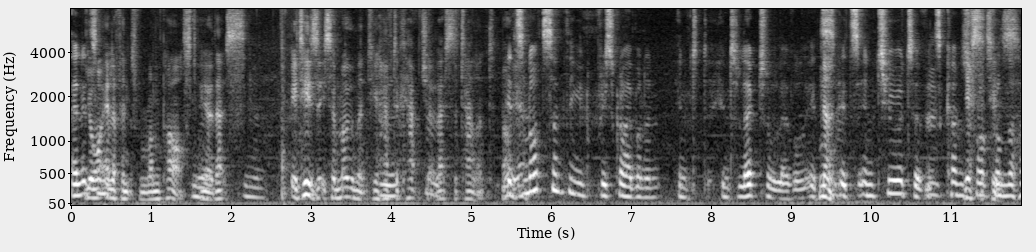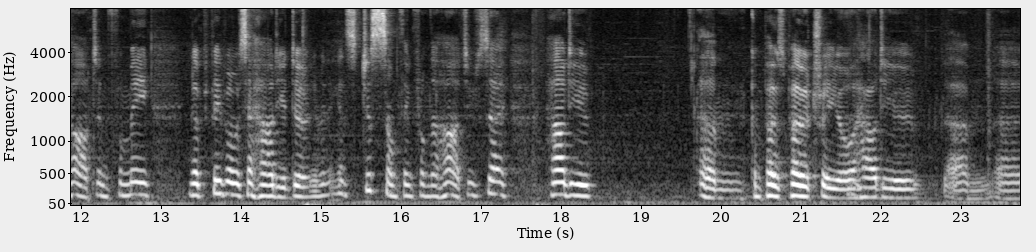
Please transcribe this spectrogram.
and it's Your elephants run past. You know that's yeah. it is. It's a moment you have to Mm. capture. That's the talent. Oh, it's yeah. not something you can prescribe on an int- intellectual level. It's No. it's intuitive. It Mm. comes Yes, from, it from the heart. And for me, you know, people always say, "How do you do it?" It's just something from the heart. You say, "How do you um, compose poetry?" or Mm. "How do you um, uh,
